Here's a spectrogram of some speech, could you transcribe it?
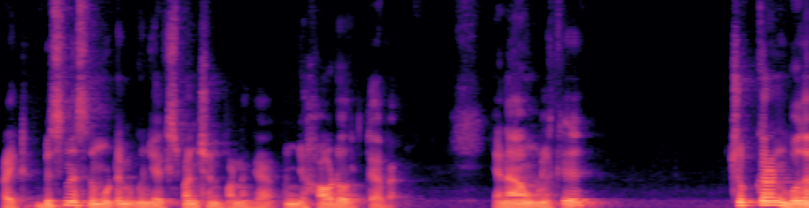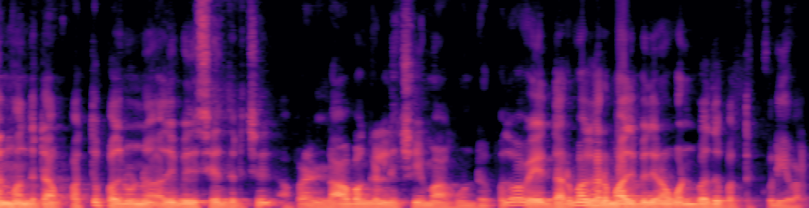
ரைட் பிஸ்னஸில் மட்டும் கொஞ்சம் எக்ஸ்பென்ஷன் பண்ணுங்கள் கொஞ்சம் ஹார்ட் ஒர்க் தேவை. ஏன்னா உங்களுக்கு சுக்கரன் புதன் வந்துட்டால் பத்து பதினொன்று அதிபதி சேர்ந்துருச்சு. அப்புறம் லாபங்கள் நிச்சயமாக உண்டு. பொதுவாகவே தர்மகர்ம அதிபதினா ஒன்பது பத்துக்குரியவர்.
